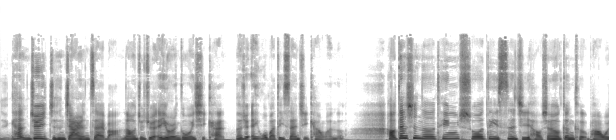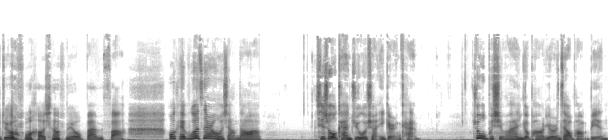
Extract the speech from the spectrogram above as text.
你看，就很家人在吧，然后就觉得哎，有人跟我一起看，那就哎，我把第三集看完了，好，但是呢，听说第四集好像又更可怕，我觉得我好像没有办法。OK，不过这让我想到啊，其实我看剧我喜欢一个人看，就我不喜欢有旁有人在我旁边。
